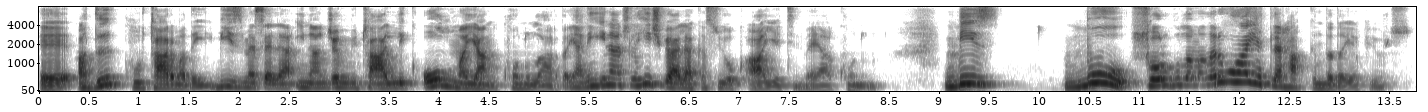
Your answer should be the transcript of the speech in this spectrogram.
e, adı kurtarma değil. Biz mesela inanca müteallik olmayan konularda yani inançla hiçbir alakası yok ayetin veya konunun. Biz bu sorgulamaları o ayetler hakkında da yapıyoruz.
